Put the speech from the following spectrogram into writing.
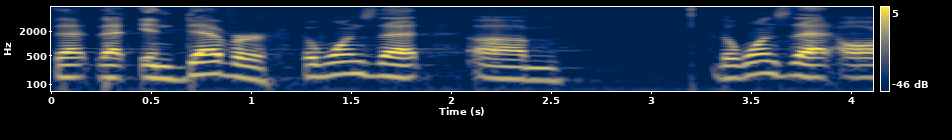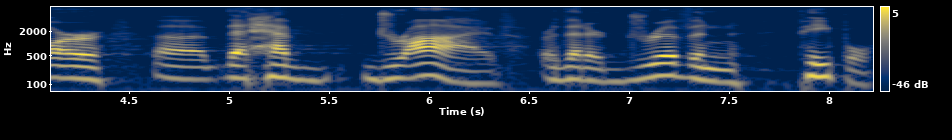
that, that endeavor, the ones that um, the ones that are uh, that have drive or that are driven people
